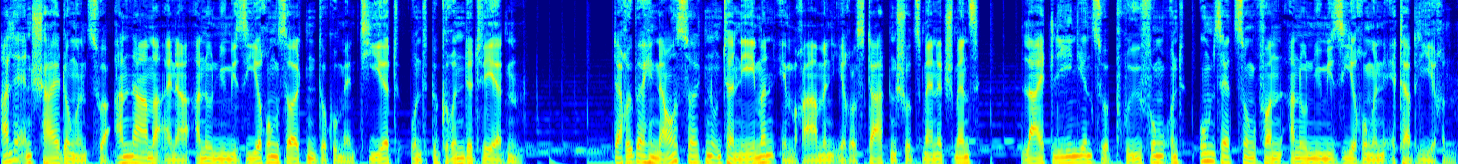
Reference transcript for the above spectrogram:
Alle Entscheidungen zur Annahme einer Anonymisierung sollten dokumentiert und begründet werden. Darüber hinaus sollten Unternehmen im Rahmen ihres Datenschutzmanagements Leitlinien zur Prüfung und Umsetzung von Anonymisierungen etablieren.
